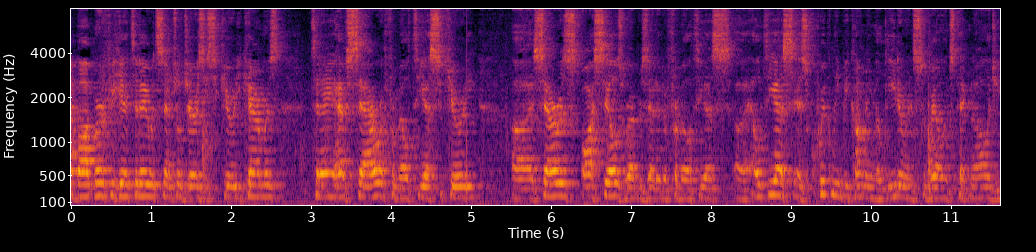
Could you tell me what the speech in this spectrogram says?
Bob Murphy here today with Central Jersey Security Cameras. Today I have Sarah from LTS Security. Uh, Sarah's our sales representative from LTS. Uh, LTS is quickly becoming the leader in surveillance technology.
